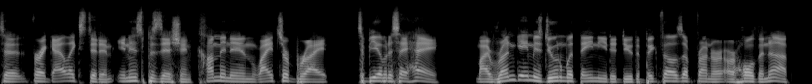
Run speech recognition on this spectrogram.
to for a guy like Stidham in his position, coming in, lights are bright, to be able to say, hey, my run game is doing what they need to do. The big fellas up front are, are holding up,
